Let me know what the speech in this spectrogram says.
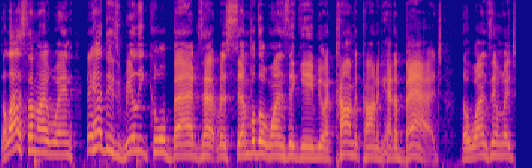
The last time I went, they had these really cool bags that resemble the ones they gave you at Comic Con if you had a badge. The ones in which,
